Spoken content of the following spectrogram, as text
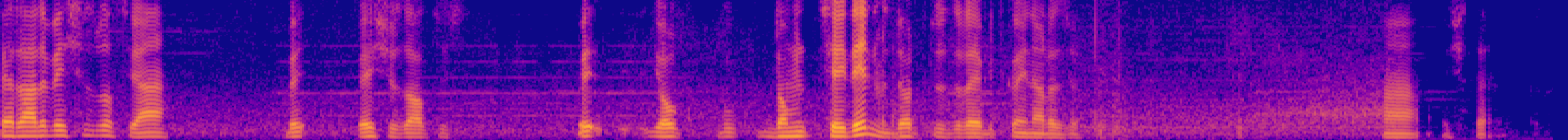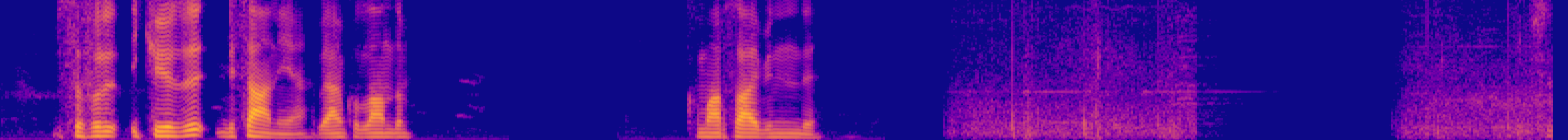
Ferrari 500 basıyor ha. Be 500 600. Be yok Bu dom şey değil mi? 400 liraya bitcoin aracı. Ha işte. 0 200'ü bir saniye. Ben kullandım. Kumar sahibinin de. Sü-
